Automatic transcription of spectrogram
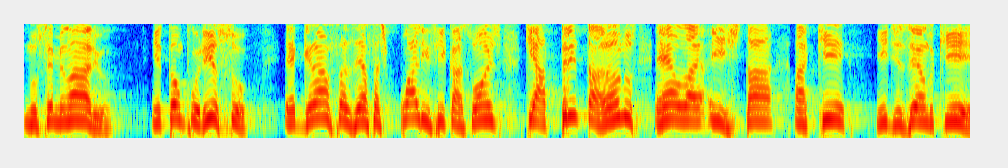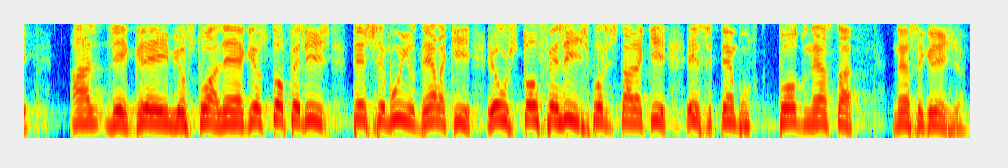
no, seminário. Então, por isso, é graças a essas qualificações que há 30 anos ela está aqui e dizendo que alegrei-me, eu estou alegre, eu estou feliz. Testemunho dela aqui, eu estou feliz por estar aqui esse tempo todo nesta, nessa igreja.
